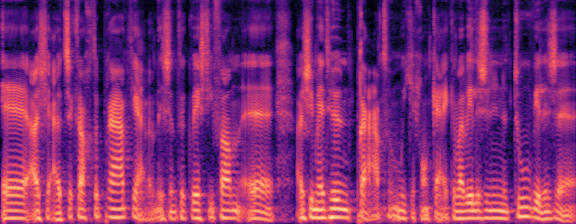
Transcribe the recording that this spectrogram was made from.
Uh, als je uit zijn krachten praat, ja, dan is het een kwestie van als je met hun praat, dan moet je gewoon kijken waar willen ze nu naartoe? Willen ze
